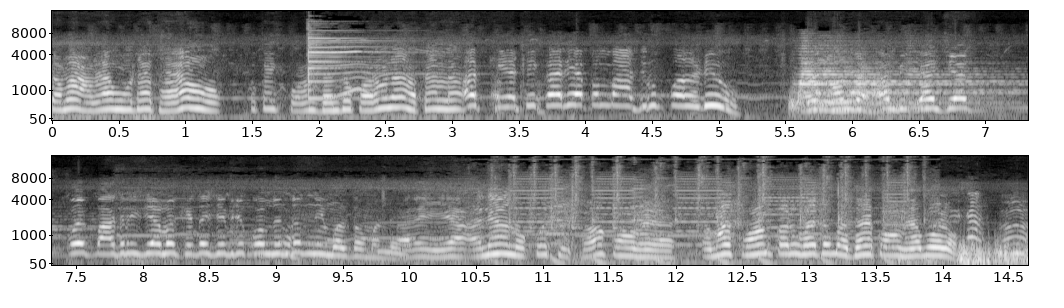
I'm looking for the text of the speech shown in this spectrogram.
તમે આવડા મોટા થયા હો તો કઈ કોણ ધંધો કરો ને અત્યારે ખેતી કરીએ પણ બાજરું પડ્યું બીજા છે કોઈ પાદરી જે અમે ખેતર છે બીજું કોમ ધંધો જ નહીં મળતો મને. અરે અને આ લોકો છે કોમ હે? અમારે કોમ કરવું હોય તો બધા કોમ હે બોલો. હા.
